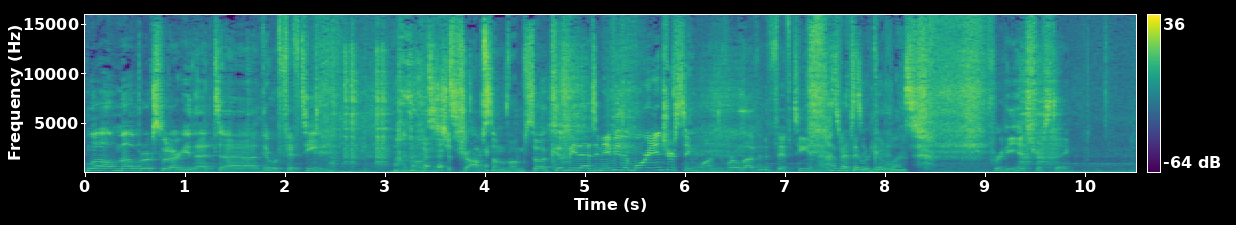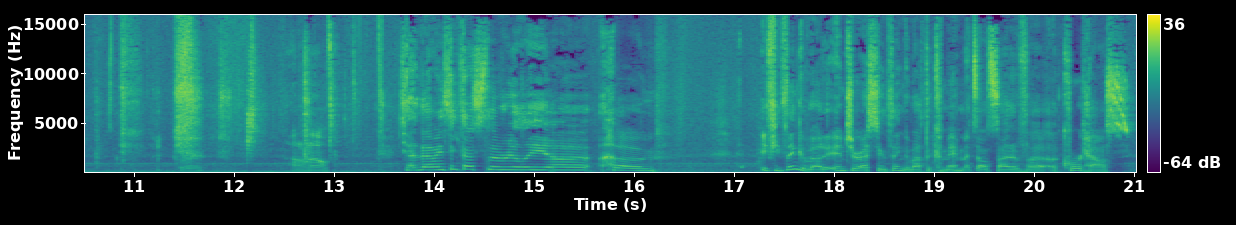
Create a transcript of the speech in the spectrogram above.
Well, Mel Brooks would argue that uh, there were 15. Moses just dropped some of them. So it could be that maybe the more interesting ones were 11 to 15. That I bet they were good ones. Pretty interesting. But I don't know. Yeah, I think that's the really, uh, uh, if you think about it, interesting thing about the commandments outside of a, a courthouse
